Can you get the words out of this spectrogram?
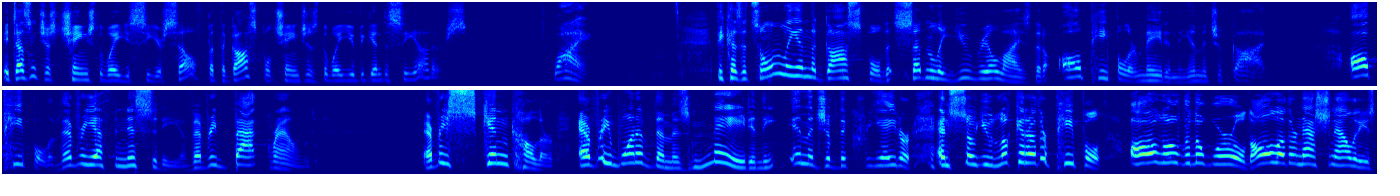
it doesn't just change the way you see yourself, but the gospel changes the way you begin to see others. Why? Because it's only in the gospel that suddenly you realize that all people are made in the image of God. All people of every ethnicity, of every background, every skin color, every one of them is made in the image of the Creator. And so you look at other people all over the world, all other nationalities,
